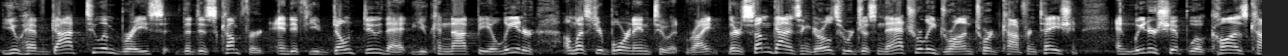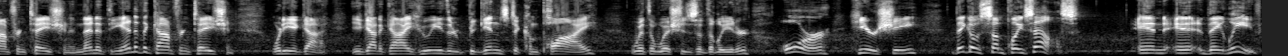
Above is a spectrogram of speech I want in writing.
You have got to embrace the discomfort. And if you don't do that, you cannot be a leader unless you're born into it, right? There's some guys and girls who are just naturally drawn toward confrontation. And leadership will cause confrontation. And then at the end of the confrontation, what do you got? You got a guy who either begins to comply with the wishes of the leader, or he or she, they go someplace else and they leave.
